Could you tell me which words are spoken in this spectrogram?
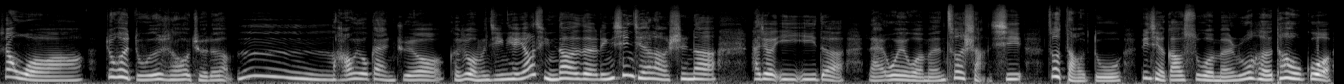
像我啊，就会读的时候觉得，嗯，好有感觉哦。可是我们今天邀请到的林信杰老师呢，他就一一的来为我们做赏析、做导读，并且告诉我们如何透过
